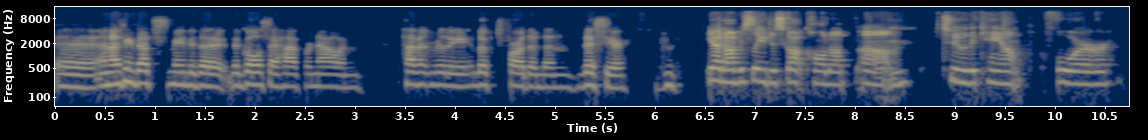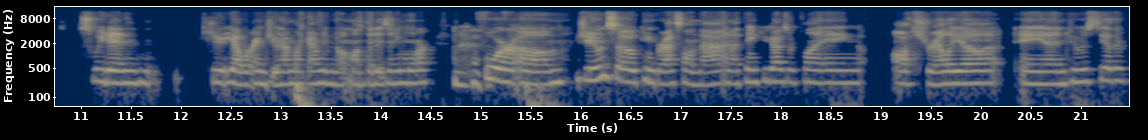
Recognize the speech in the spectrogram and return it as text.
uh, and i think that's maybe the the goals i have for now and haven't really looked farther than this year Yeah, and obviously you just got called up um, to the camp for Sweden. June, yeah, we're in June. I'm like, I don't even know what month it is anymore. For um, June, so congrats on that. And I think you guys are playing Australia and who was the other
